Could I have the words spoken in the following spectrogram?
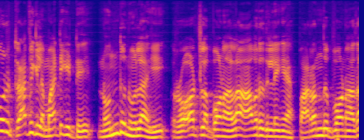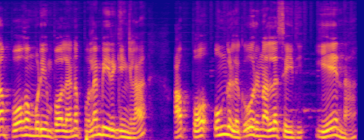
ஒரு டிராஃபிக்கில் மாட்டிக்கிட்டு நொந்து நூலாகி ரோட்டில் போனாலும் ஆவறது இல்லைங்க பறந்து போனால் தான் போக முடியும் போலன்னு புலம்பி இருக்கீங்களா? அப்போது உங்களுக்கு ஒரு நல்ல செய்தி. ஏன்னா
